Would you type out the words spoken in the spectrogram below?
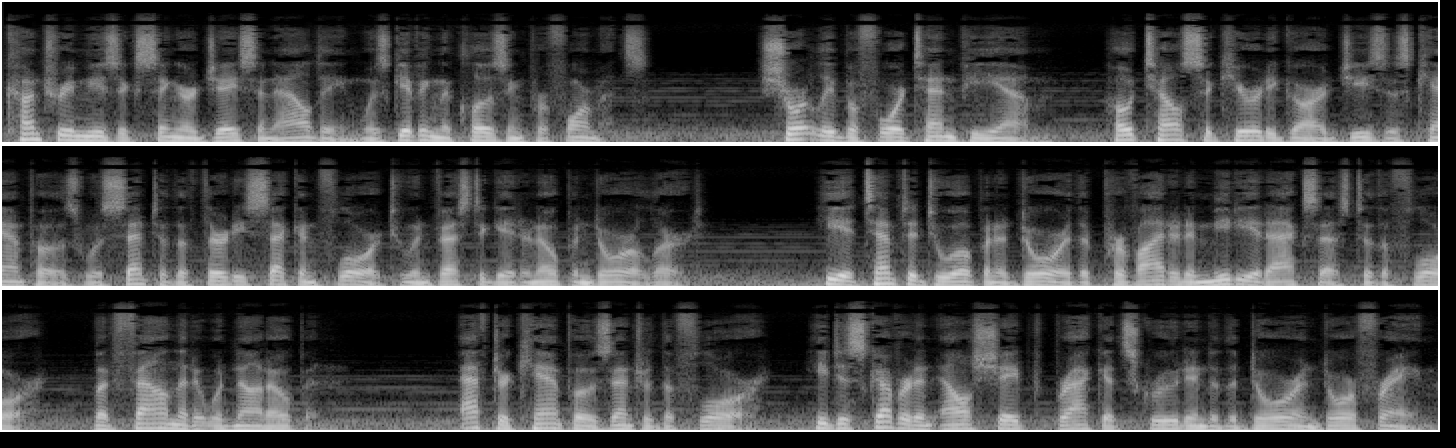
country music singer Jason Aldean was giving the closing performance. Shortly before 10 p.m., hotel security guard Jesus Campos was sent to the 32nd floor to investigate an open door alert. He attempted to open a door that provided immediate access to the floor, but found that it would not open. After Campos entered the floor, he discovered an L shaped bracket screwed into the door and door frame,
